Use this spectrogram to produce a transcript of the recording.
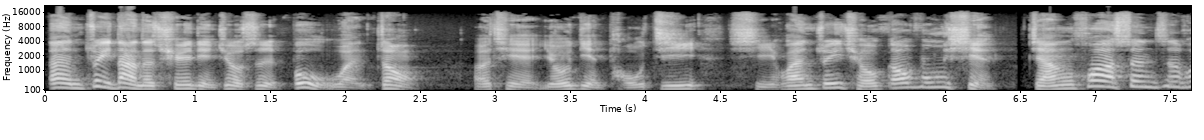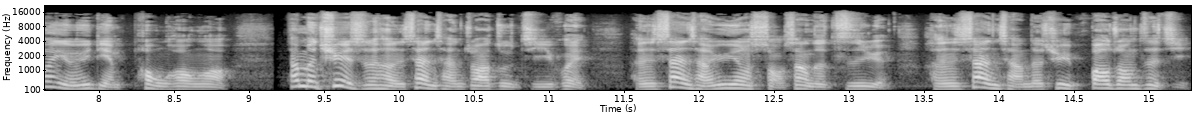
但最大的缺点就是不稳重，而且有点投机，喜欢追求高风险，讲话甚至会有一点碰轰哦。他们确实很擅长抓住机会，很擅长运用手上的资源，很擅长的去包装自己。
